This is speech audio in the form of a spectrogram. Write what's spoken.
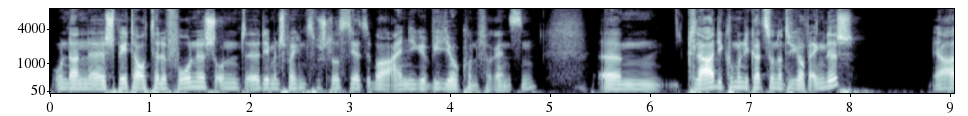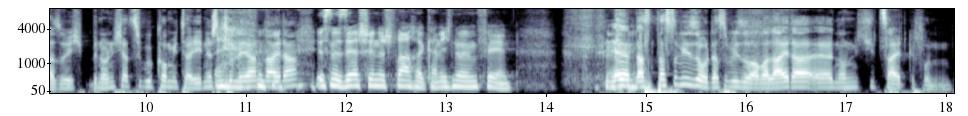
und dann äh, später auch telefonisch und äh, dementsprechend zum Schluss jetzt über einige Videokonferenzen. Ähm, klar, die Kommunikation natürlich auf Englisch. Ja, also ich bin noch nicht dazu gekommen, Italienisch zu lernen, leider. Ist eine sehr schöne Sprache, kann ich nur empfehlen. ja, das, das sowieso, das sowieso, aber leider äh, noch nicht die Zeit gefunden.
